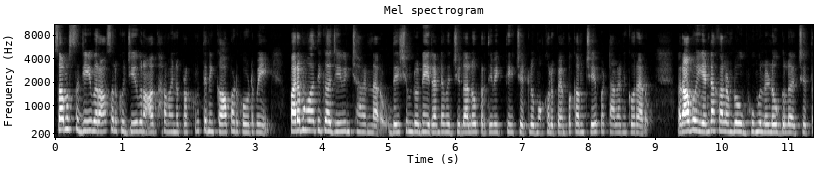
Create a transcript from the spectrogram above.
సమస్త జీవరాశులకు జీవన ఆధారమైన ప్రకృతిని కాపాడుకోవడమే పరమావధిగా జీవించాలన్నారు. దేశంలోనే రెండవ జిల్లాలో ప్రతి వ్యక్తి చెట్లు మొక్కలు పెంపకం చేపట్టాలని కోరారు. రాబోయే ఎండాకాలంలో భూములలో గల చెత్త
